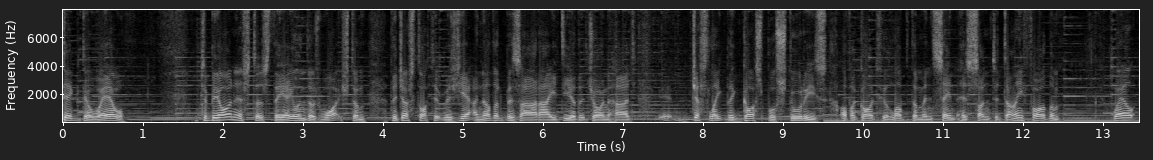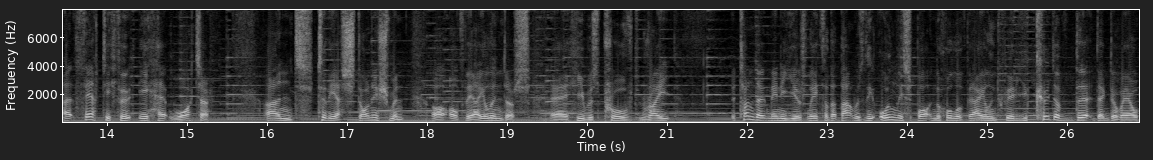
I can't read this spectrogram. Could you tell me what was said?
digged a well. To be honest, as the islanders watched him, they just thought it was yet another bizarre idea that John had, just like the gospel stories of a God who loved them and sent his son to die for them. Well, at 30 foot he hit water and to the astonishment uh, of the islanders, uh, he was proved right. It turned out many years later that that was the only spot in the whole of the island where you could have digged a well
